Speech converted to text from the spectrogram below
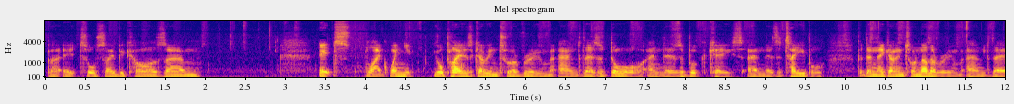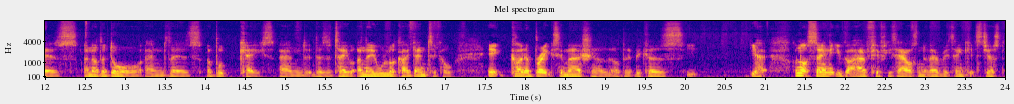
but it's also because um, it's like when you, your players go into a room and there's a door and there's a bookcase and there's a table, but then they go into another room and there's another door and there's a bookcase and there's a table and they all look identical. It kind of breaks immersion a little bit because yeah, I'm not saying that you've got to have 50,000 of everything, it's just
